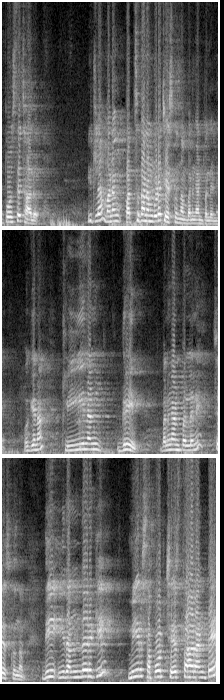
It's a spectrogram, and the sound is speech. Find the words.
పోస్తే చాలు. ఇట్లా మనం పచ్చదనం కూడా చేసుకుందాం బనగానపల్లిని. ఓకేనా? క్లీన్ అండ్ గ్రీన్ బనగానపల్లిని చేసుకుందాం. దీ ఇదందరికీ మీరు సపోర్ట్ చేస్తారంటే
